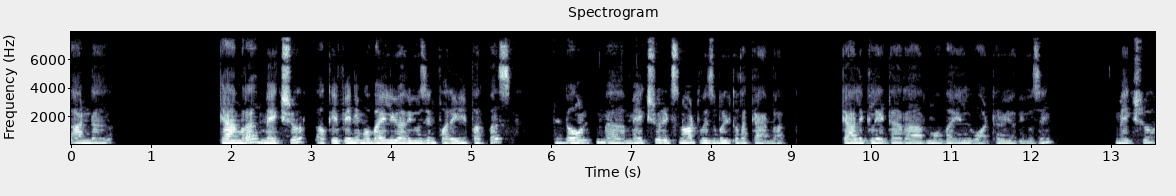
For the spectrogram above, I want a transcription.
and uh, camera, make sure, okay, if any mobile you are using for any purpose, don't uh, make sure it's not visible to the camera. Calculator or mobile, whatever you are using, make sure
